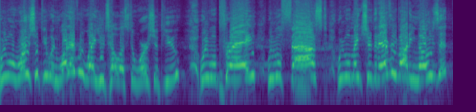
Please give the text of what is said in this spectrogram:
We will worship you in whatever way you tell us to worship you. We will pray. We will fast. We will make sure that everybody knows it.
